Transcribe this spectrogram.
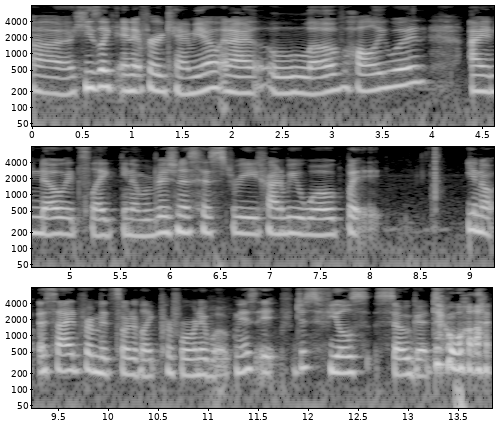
uh, he's like in it for a cameo, and I love Hollywood. I know it's like, you know, revisionist history, trying to be woke, but you know, aside from its sort of like performative wokeness, it just feels so good to watch.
